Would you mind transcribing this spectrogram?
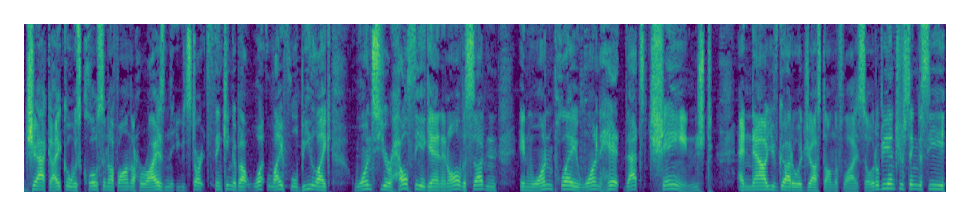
Jack Eichel was close enough on the horizon that you could start thinking about what life will be like once you're healthy again. And all of a sudden, in one play, one hit, that's changed. And now you've got to adjust on the fly. So it'll be interesting to see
